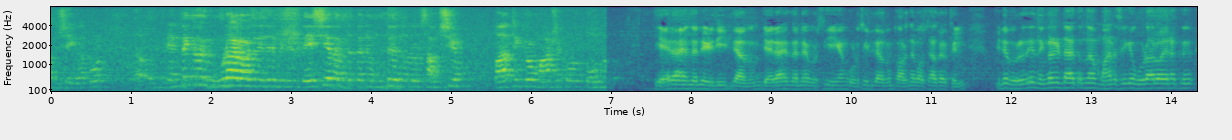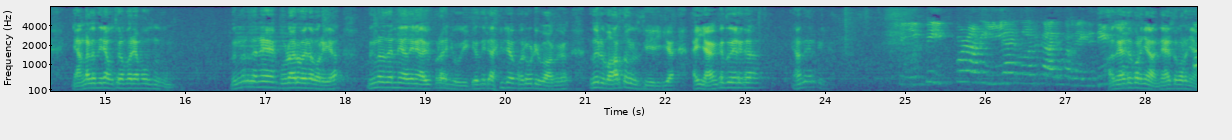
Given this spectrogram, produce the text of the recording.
സംശയിക്കുന്നത് അപ്പോൾ എന്തെങ്കിലും ഒരു ഗൂഢാലോചന ഇതിന് പിന്നിൽ ദേശീയ തലത്തിൽ തന്നെ ഉണ്ട് എന്നുള്ളൊരു സംശയം പാർട്ടിക്കോ മാഷക്കോ തോന്നുന്നു ജയരാജൻ തന്നെ എഴുതിയില്ല എന്നും ജയരാജൻ തന്നെ പ്രസിദ്ധീകരിക്കാൻ കൊടുത്തില്ല എന്നും പറഞ്ഞ പശ്ചാത്തലത്തിൽ പിന്നെ വെറുതെ നിങ്ങളുണ്ടാക്കുന്ന മാനസിക ഗൂഢാലോചനക്ക് ഞങ്ങൾ എന്തിനാ ഉത്തരം പറയാൻ പോകുന്നതും? നിങ്ങൾ തന്നെ ഗൂഢാലോചന പറയുക. നിങ്ങൾ തന്നെ അതിനെ അഭിപ്രായം ചോദിക്കുക എന്നിട്ട് അതിന്റെ മറുപടി വാങ്ങുക എന്നിട്ട് വാർത്ത പ്രസിദ്ധീകരിക്കുക അത് ഞങ്ങൾക്ക് തീർക്കുക ഞാൻ തീർക്കില്ല. നേരത്തെ പറഞ്ഞാ നേരത്തെ പറഞ്ഞാ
